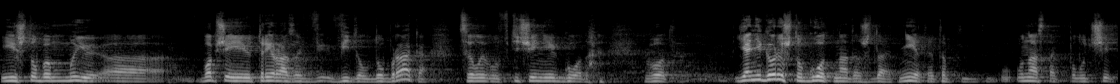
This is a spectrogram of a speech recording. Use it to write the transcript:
и чтобы мы э, вообще я ее три раза видел до брака, целый в течение года. Вот. я не говорю, что год надо ждать. Нет, это у нас так получи,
